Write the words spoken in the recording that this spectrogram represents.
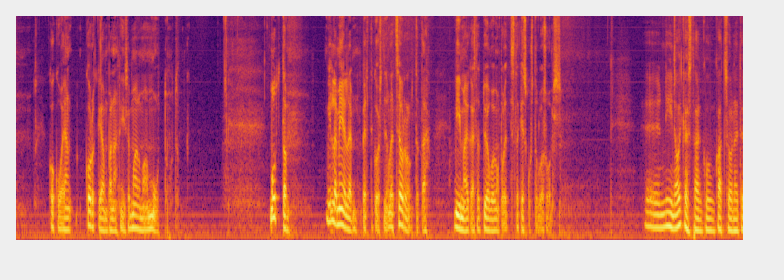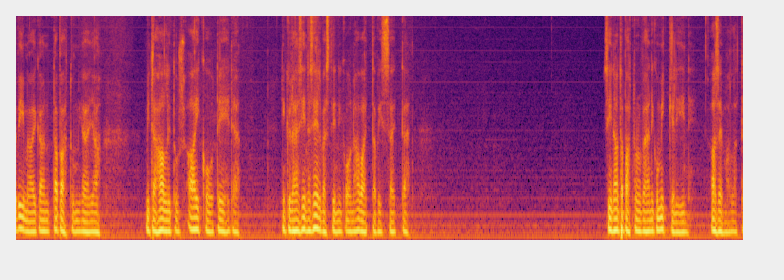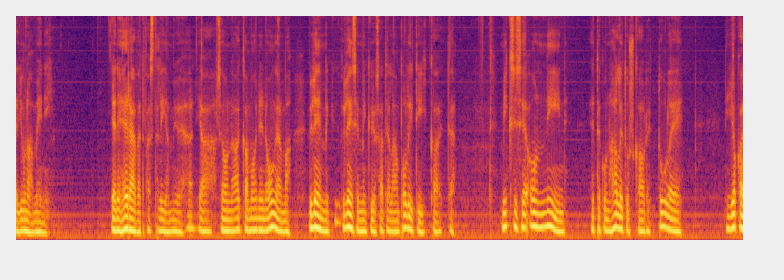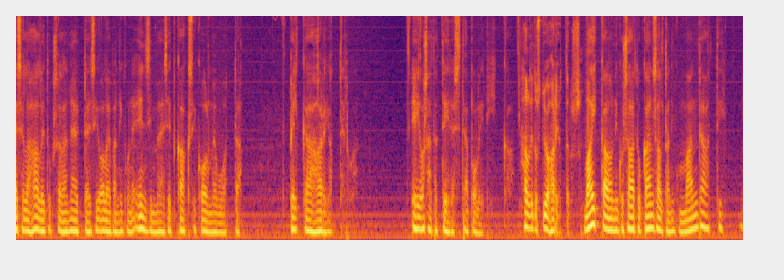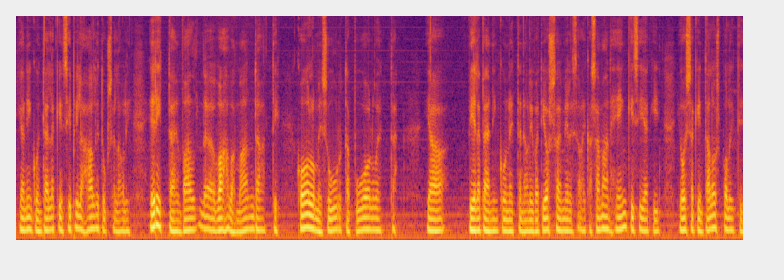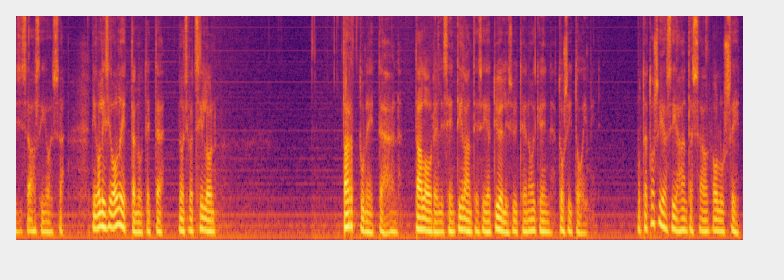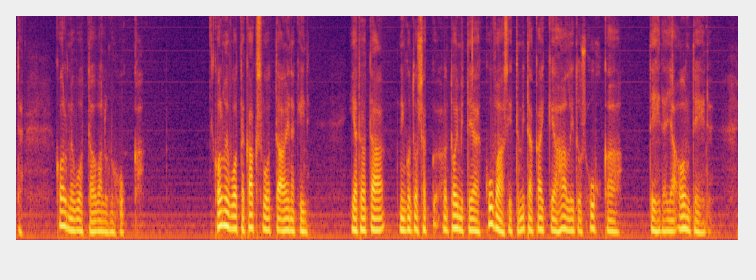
koko ajan korkeampana, niin se maailma on muuttunut. Mutta millä mieleen, Pertti Koistinen, olet seurannut tätä viimeaikaista työvoimapoliittista keskustelua Suomessa? Niin oikeastaan kun katsoo näitä viime aikaan tapahtumia ja mitä hallitus aikoo tehdä, niin kyllähän siinä selvästi niin on havaittavissa, että siinä on tapahtunut vähän niin kuin Mikkeliin asemalla, että juna meni. ja ne heräävät vasta liian myöhään. Ja se on aikamoinen ongelma yleisemminkin, jos ajatellaan politiikkaa, että miksi se on niin, että kun hallituskaudet tulee, niin jokaisella hallituksella näyttäisi olevan niin kuin ne ensimmäiset kaksi-kolme vuotta pelkkää harjoittelua. Ei osata tehdä sitä politiikkaa. Hallitustyöharjoittelussa. Vaikka on niin kuin saatu kansalta niin kuin mandaatti, ja niin kuin tälläkin Sipilä hallituksella oli erittäin val- vahva mandaatti, kolme suurta puoluetta ja vieläpä niin kuin, että ne olivat jossain mielessä aika samanhenkisiäkin joissakin talouspoliittisissa asioissa, niin olisi olettanut, että ne olisivat silloin tarttuneet tähän taloudelliseen tilanteeseen ja työllisyyteen oikein tosi toimin. Mutta tosiasiahan tässä on ollut se, että kolme vuotta on valunut hukkaa. Kolme vuotta, kaksi vuotta ainakin. Ja tota, niin kuin tuossa toimittaja kuvasi, että mitä kaikkea hallitus uhkaa tehdä ja on tehnyt,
